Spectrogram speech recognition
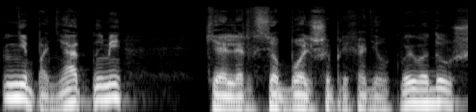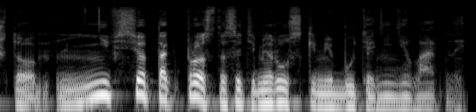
непонятными, Келлер все больше приходил к выводу, что не все так просто с этими русскими, будь они неладны.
